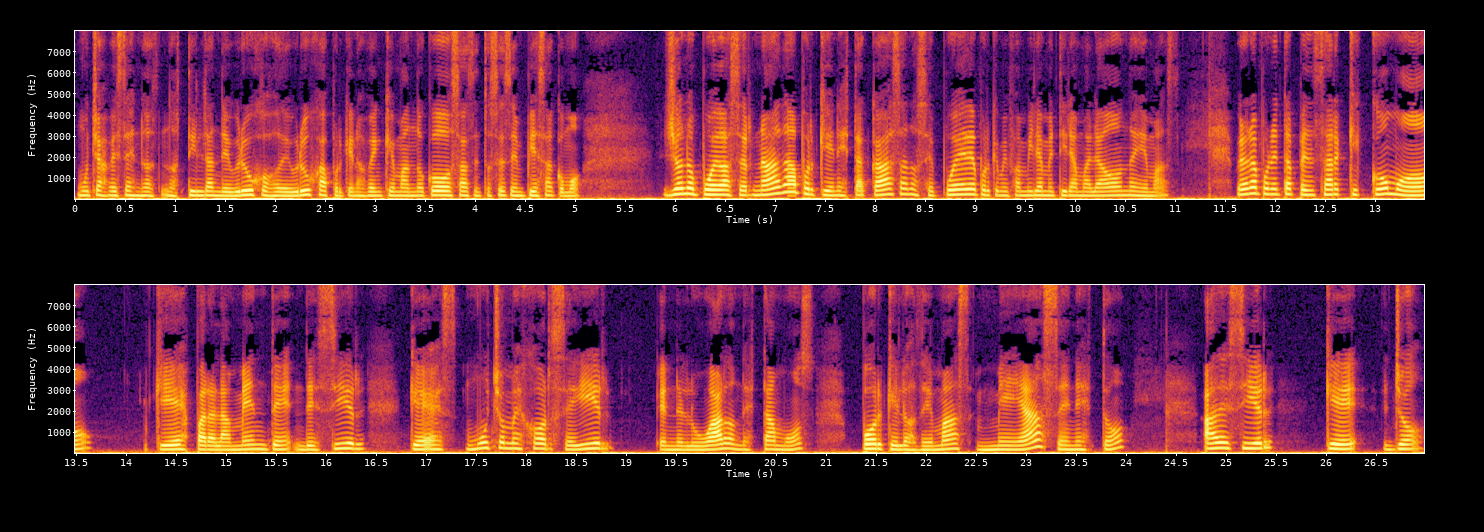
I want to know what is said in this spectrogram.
muchas veces nos, nos tildan de brujos o de brujas porque nos ven quemando cosas, entonces empieza como yo no puedo hacer nada porque en esta casa no se puede, porque mi familia me tira mala onda y demás. Pero ahora ponete a pensar qué cómodo que es para la mente decir que es mucho mejor seguir en el lugar donde estamos porque los demás me hacen esto, a decir que yo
